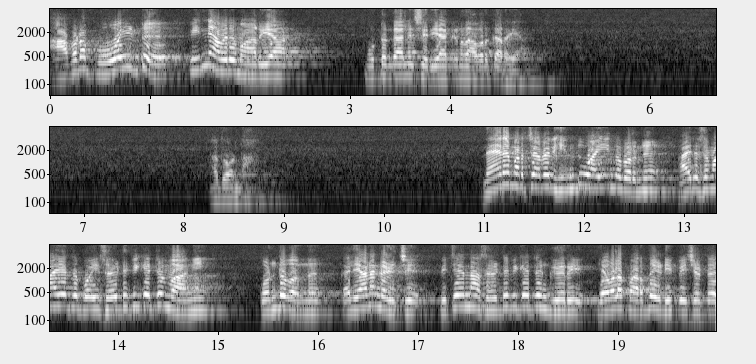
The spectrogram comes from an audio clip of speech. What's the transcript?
അവിടെ പോയിട്ട് പിന്നെ അവർ മാറിയ മുട്ടുംകാലി ശരിയാക്കണത് അവർക്കറിയാം. അതുകൊണ്ടാ. നേരെ മറിച്ച് അവൻ ഹിന്ദു ആയി എന്ന് പറഞ്ഞ് ആര്യസമാജത്ത് പോയി സർട്ടിഫിക്കറ്റും വാങ്ങി. കൊണ്ടുവന്ന് കല്യാണം കഴിച്ച് പിറ്റേന്ന് ആ സർട്ടിഫിക്കറ്റും കീറി എവളെ പർദ്ദ ഇടിപ്പിച്ചിട്ട്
